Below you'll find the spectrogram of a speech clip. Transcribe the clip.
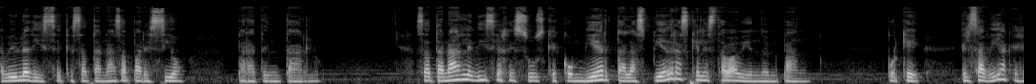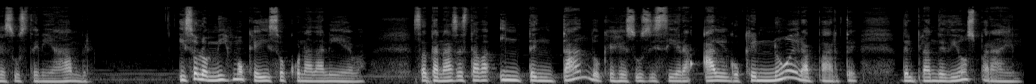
la Biblia dice que Satanás apareció para tentarlo. Satanás le dice a Jesús que convierta las piedras que él estaba viendo en pan, porque él sabía que Jesús tenía hambre. Hizo lo mismo que hizo con Adán y Eva. Satanás estaba intentando que Jesús hiciera algo que no era parte del plan de Dios para él.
